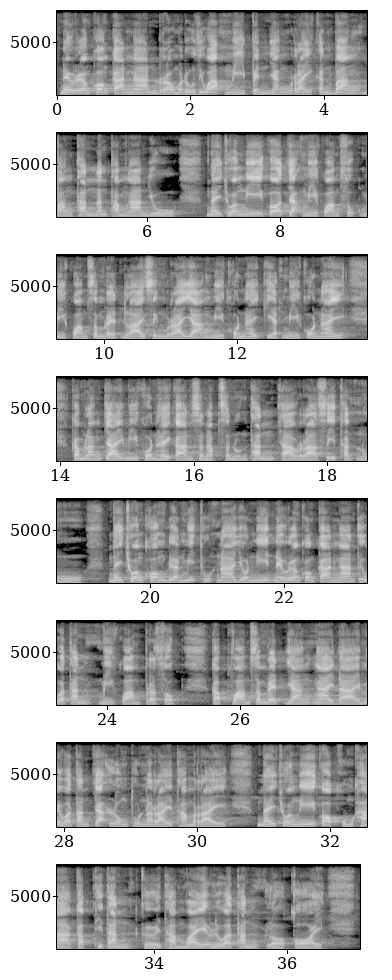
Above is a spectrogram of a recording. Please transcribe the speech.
ในเรื่องของการงานเรามาดูสิว่ามีเป็นอย่างไรกันบ้าง บางท่านนั้นทำงานอยู่ ในช่วงนี้ก็จะมีความสุขมีความสำเร็จหลายสิ่งหลายอย่างมีคนให้เกียรติมีคนให้ กำลังใจมีคนให้การสนับสนุนท่านชาวราศีธนู ในช่วงของเดือนมิถุนายนนี้ในเรื่องของการงานถือว่าท่านมีความประสบ กับความสำเร็จอย่างง่ายดาย ไม่ว่าท่านจะลงทุนอะไรทำอะไร ในช่วงนี้ก็คุ้มค่ากับที่ท่านเคยทำไว้หรือว่าท่านรอคอย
